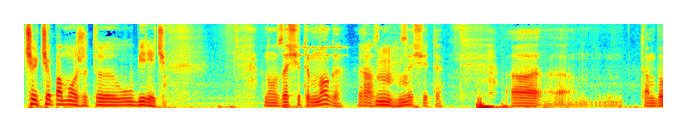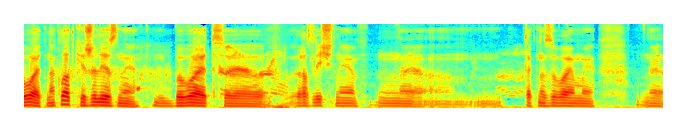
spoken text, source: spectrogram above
что поможет э, уберечь? Ну, защиты много, разные угу. защиты. А, там бывают накладки железные, бывают э, различные э, так называемые э,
